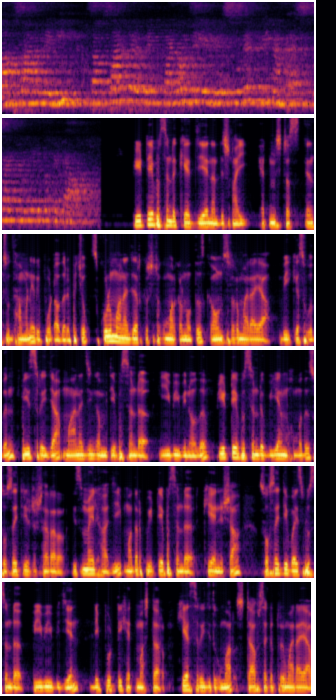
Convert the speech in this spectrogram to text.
ഒന്നാം സ്ഥാനം നേടി സംസ്ഥാന തലത്തിൽ കണ്ണൂർ ജില്ലയുടെ സ്റ്റുഡന്റ് ഗ്രീൻ അംബാസിഡറായി തിരഞ്ഞെടുക്കപ്പെട്ട P T A president K Jayan അധ്യക്ഷനായി ഹെഡ്മിസ്ട്രസ് എൻ സുധാമണി റിപ്പോർട്ട് അവതരിപ്പിച്ചു. സ്കൂൾ മാനേജർ കൃഷ്ണകുമാർ കണ്ണൂത്ത് കൗൺസിലർമാരായ V. K. Sugathan P. Sreeja managing committee president E. V. Vinod P. T. A president V. N. Muhammad society treasurer Ismail Haji mother P. T. A president K. Anisha society vice president P. V. Vijayan deputy head master K. Sreejith Kumar staff സെക്രട്ടറിമാരായ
